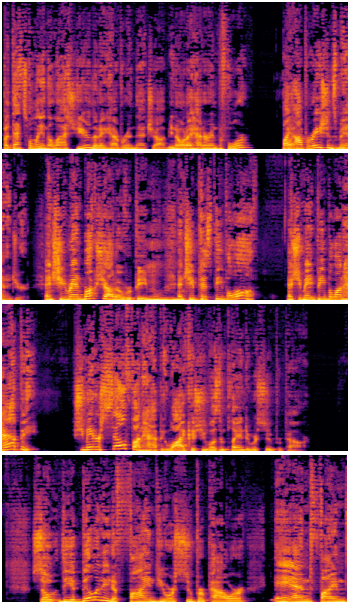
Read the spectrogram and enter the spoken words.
But that's only in the last year that I have her in that job. You know what I had her in before? My what? operations manager. And she ran buckshot over people mm. and she pissed people off and she made people unhappy. She made herself unhappy. Why? Because she wasn't playing to her superpower. So the ability to find your superpower and find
